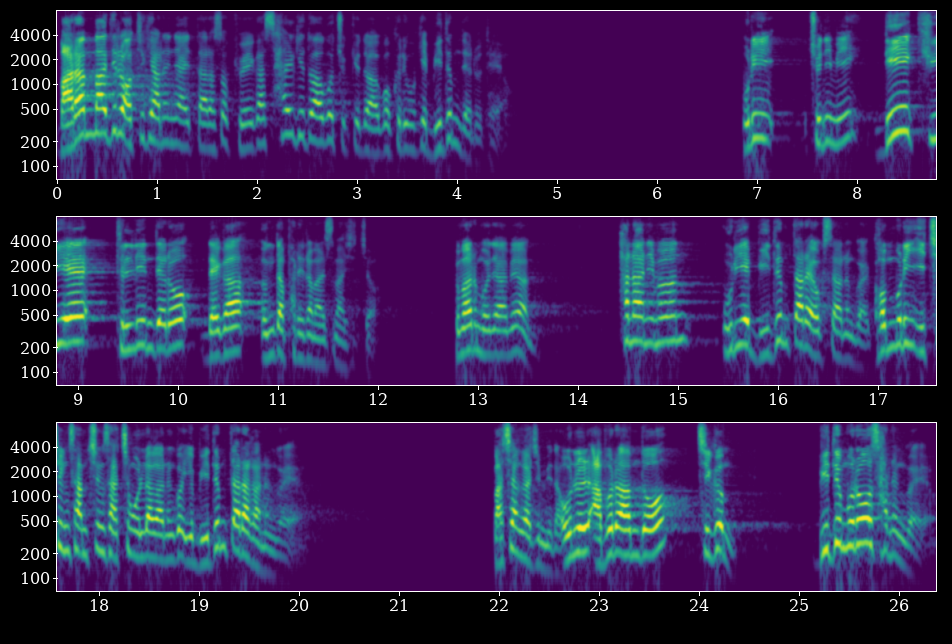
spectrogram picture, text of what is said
말 한마디를 어떻게 하느냐에 따라서 교회가 살기도 하고 죽기도 하고 그리고 그게 믿음대로 돼요. 우리 주님이 네 귀에 들린 대로 내가 응답하리라 말씀하시죠. 그 말은 뭐냐면 하나님은 우리의 믿음 따라 역사하는 거예요. 건물이 2층, 3층, 4층 올라가는 거 이거 믿음 따라가는 거예요. 마찬가지입니다. 오늘 아브라함도 지금 믿음으로 사는 거예요.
